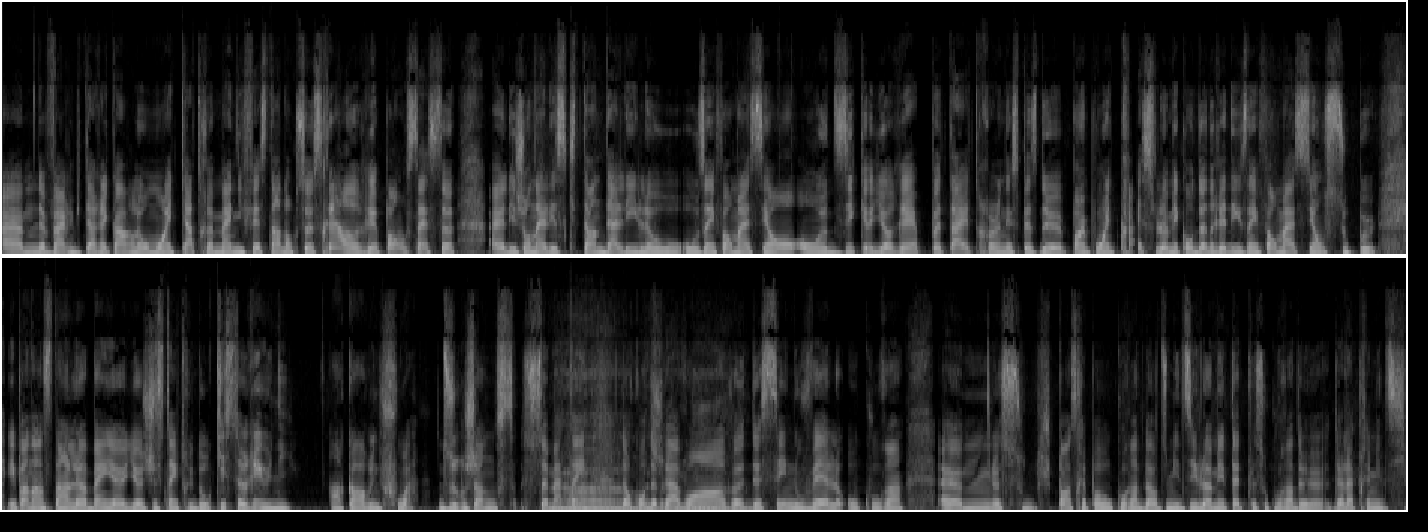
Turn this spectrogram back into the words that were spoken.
euh, vers 8h15 là, au moins quatre manifestants. Donc, ce serait en réponse à ça. Euh, les journalistes qui tentent d'aller aux, aux informations ont dit qu'il y aurait peut-être une espèce de, pas un point de presse, là, mais qu'on donnerait des informations sous peu. Et pendant ce temps-là, ben, il y a- il y a Justin Trudeau qui se réunit encore une fois d'urgence ce matin. Ah, Donc, on devrait avoir euh, de ces nouvelles au courant, euh, sous, je penserais pas au courant de l'heure du midi, là, mais peut-être plus au courant de, de l'après-midi.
